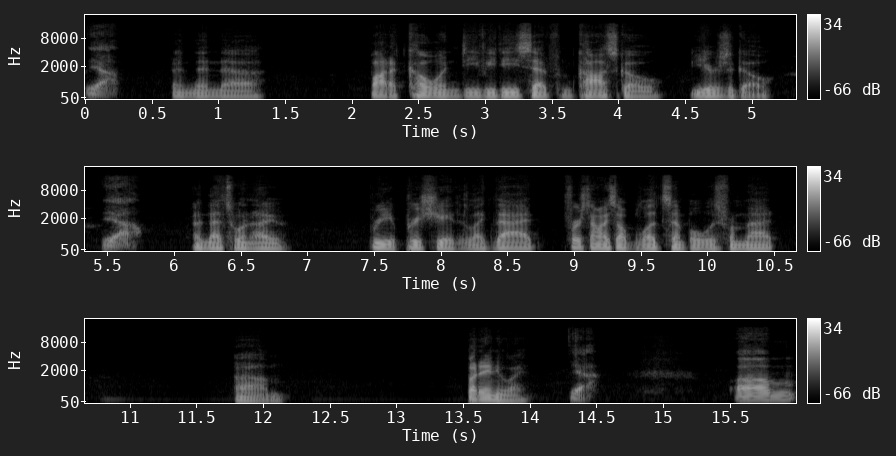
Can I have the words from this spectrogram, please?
Yeah. And then uh bought a Coen DVD set from Costco years ago, Yeah. and that's when I reappreciated like that. First time I saw Blood Simple was from that. Um, but anyway, Yeah. Um,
